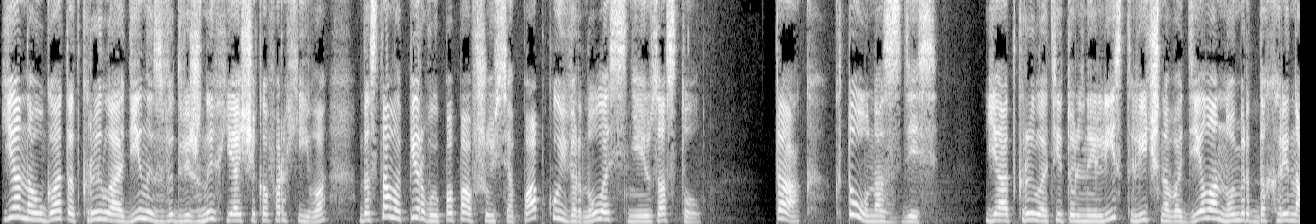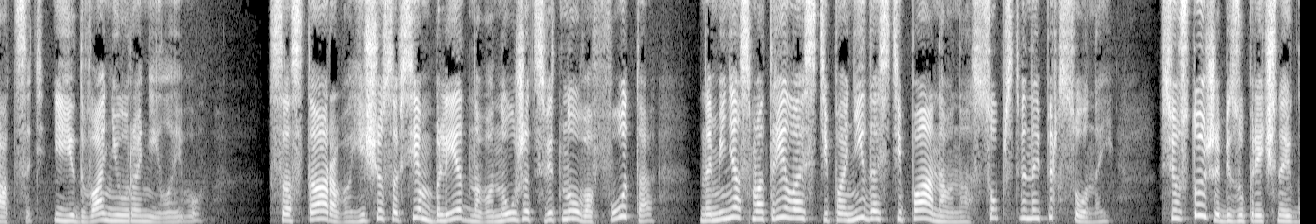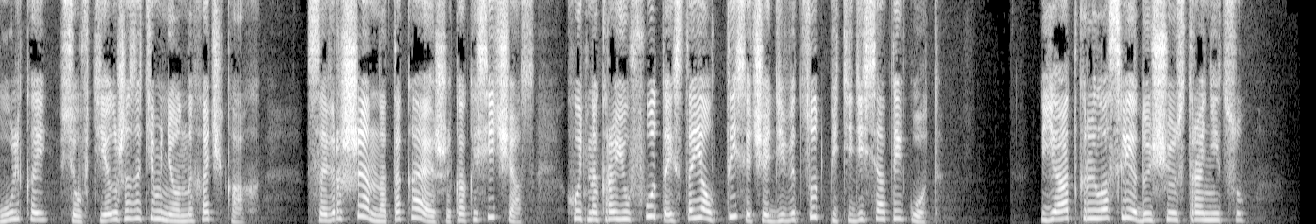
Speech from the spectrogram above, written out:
Я наугад открыла один из выдвижных ящиков архива, достала первую попавшуюся папку и вернулась с нею за стол. «Так, кто у нас здесь?» Я открыла титульный лист личного дела номер до хренадцать и едва не уронила его. Со старого, еще совсем бледного, но уже цветного фото на меня смотрела Степанида Степановна собственной персоной. Все с той же безупречной гулькой, все в тех же затемненных очках. Совершенно такая же, как и сейчас, хоть на краю фото и стоял 1950 год. Я открыла следующую страницу –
